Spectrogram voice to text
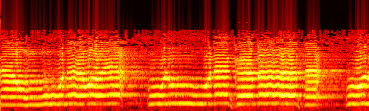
يتمتعون ويأكلون كما تأكل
